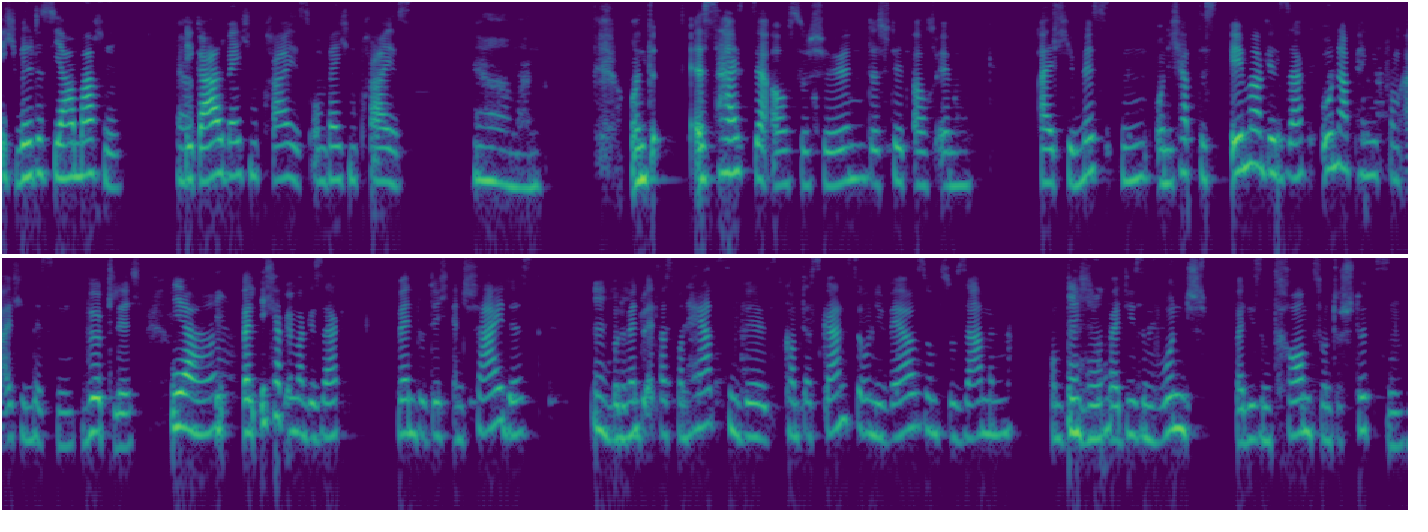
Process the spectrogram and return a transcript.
ich will das ja machen. Ja. Egal welchen Preis, um welchen Preis. Ja, Mann. Und es heißt ja auch so schön, das steht auch im Alchemisten und ich habe das immer gesagt, unabhängig vom Alchemisten, wirklich. Ja. Ich, weil ich habe immer gesagt, wenn du dich entscheidest, Mhm. Oder wenn mhm. du etwas von Herzen willst, kommt das ganze Universum zusammen, um dich mhm. bei diesem Wunsch, bei diesem Traum zu unterstützen.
